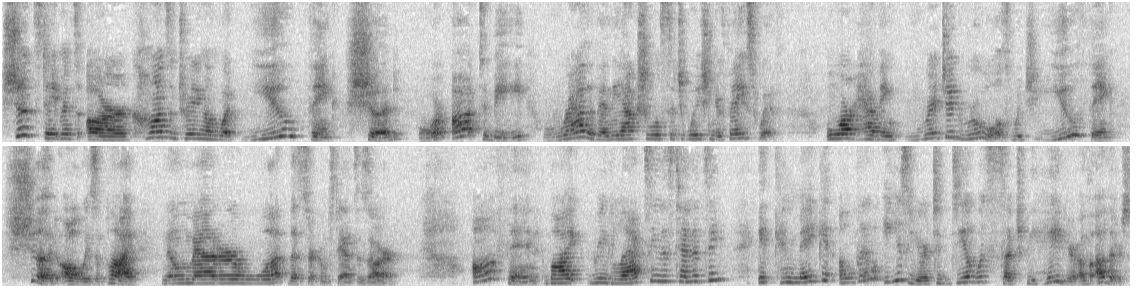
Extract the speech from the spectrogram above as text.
Should statements are concentrating on what you think should or ought to be rather than the actual situation you're faced with, or having rigid rules which you think should always apply no matter what the circumstances are. Often, by relaxing this tendency, it can make it a little easier to deal with such behavior of others.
